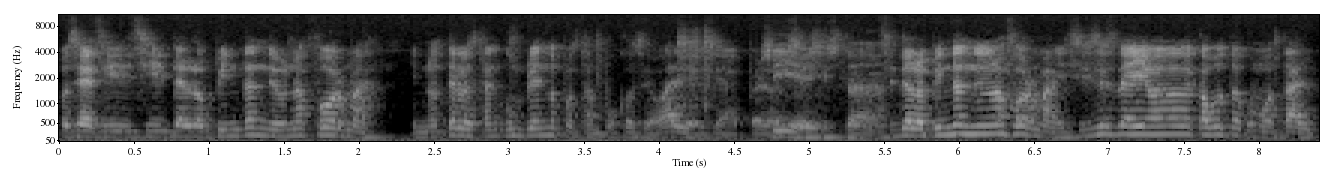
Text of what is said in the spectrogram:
O sea, si, si te lo pintan de una forma y no te lo están cumpliendo, pues tampoco se vale. O sea, pero sí, sí está, si te lo pintan de una forma y si se está llevando a cabo como tal,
